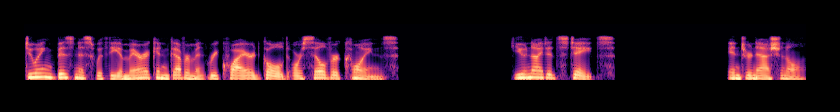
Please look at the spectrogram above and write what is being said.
Doing business with the American government required gold or silver coins. United States International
